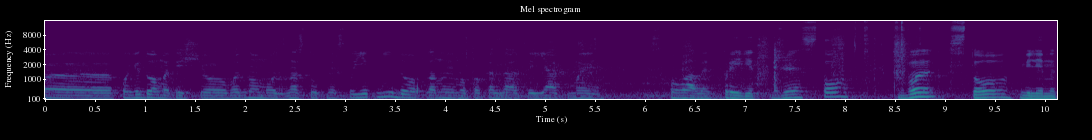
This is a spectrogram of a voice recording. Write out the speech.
е, повідомити, що в одному з наступних своїх відео плануємо показати, як ми сховали привід G100 в 100 мм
